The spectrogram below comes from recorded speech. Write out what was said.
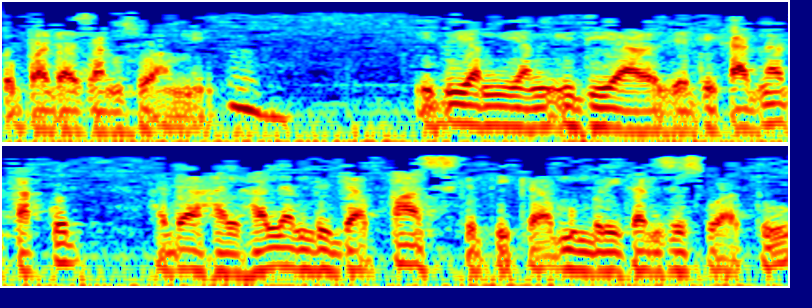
kepada sang suami. Hmm. Itu yang yang ideal. Jadi karena takut ada hal-hal yang tidak pas ketika memberikan sesuatu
